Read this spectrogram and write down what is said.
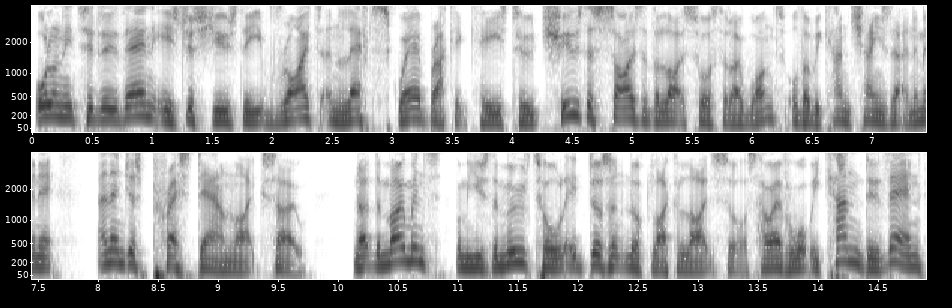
All I need to do then is just use the right and left square bracket keys to choose the size of the light source that I want, although we can change that in a minute, and then just press down like so. Now at the moment, when we use the move tool, it doesn't look like a light source. However, what we can do then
